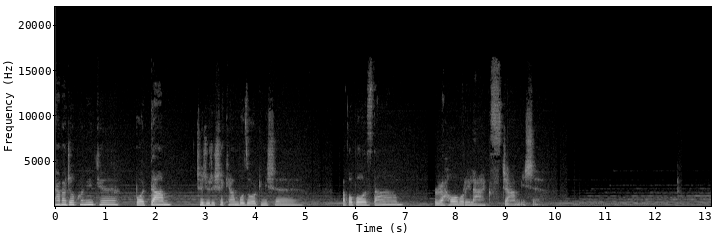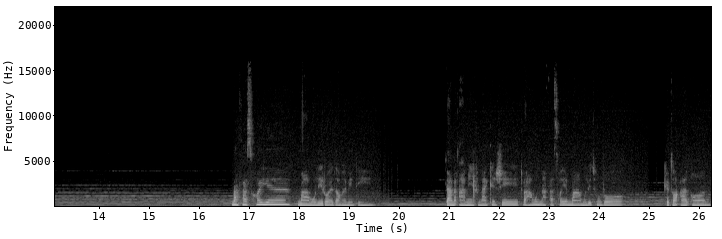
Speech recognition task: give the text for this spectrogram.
توجه کنید که با دم چجوری شکم بزرگ میشه و با بازدم رها و ریلکس جمع میشه. نفس های معمولی رو ادامه میدین دم عمیق نکشید و همون نفس های معمولیتون رو که تا الان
